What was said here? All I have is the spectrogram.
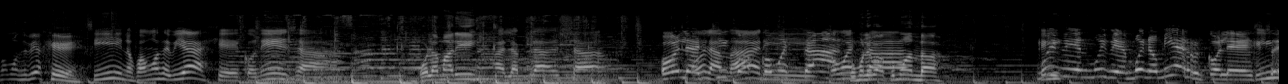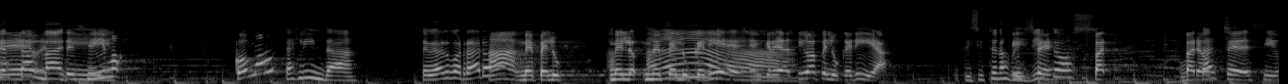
vamos de viaje? Sí, nos vamos de viaje con ella. Hola Mari. A la playa. Hola, chicos, ¿cómo están? ¿Cómo, le va? ¿Cómo anda? Muy bien, muy bien. Bueno, miércoles. Qué linda estás, eh, Mari. Decidimos... ¿Cómo? Estás linda. ¿Te veo algo raro? Ah, me, pelu... me, me ah. peluquería, en creativa peluquería. ¿Te hiciste unos brillitos? para ustedes, sí.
